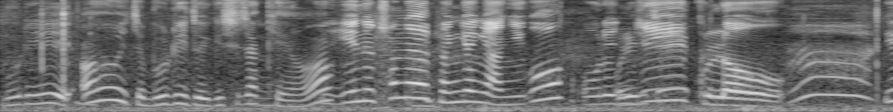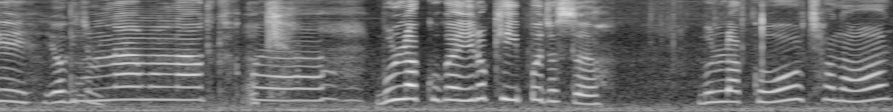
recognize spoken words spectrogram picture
물이 어 이제 물이 들기 시작해요. 얘는 천연 변경이 아니고 오렌지, 오렌지 글로우. 얘 여기 좀 몰라 몰라 어떻게 할 거야? 물라코가 이렇게 이뻐졌어요. 물라코 천 원.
